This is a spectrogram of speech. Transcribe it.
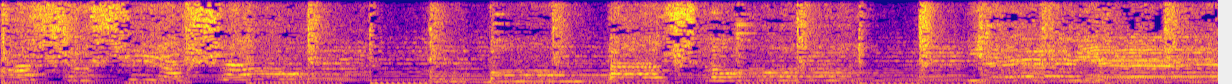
Associação do Bom Pastor, yeah, yeah.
